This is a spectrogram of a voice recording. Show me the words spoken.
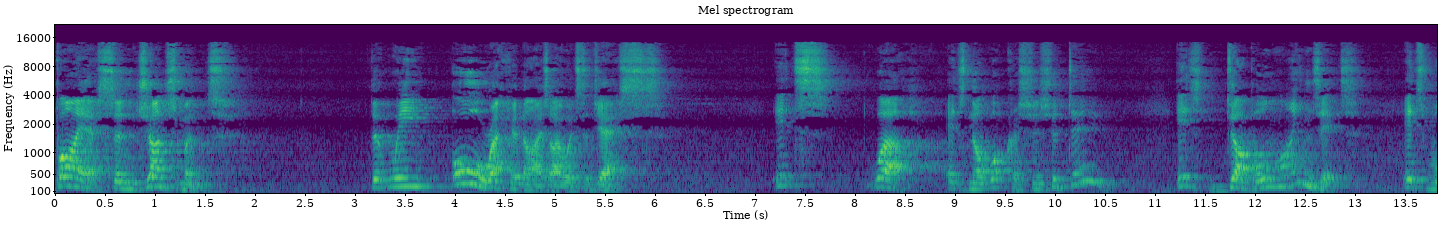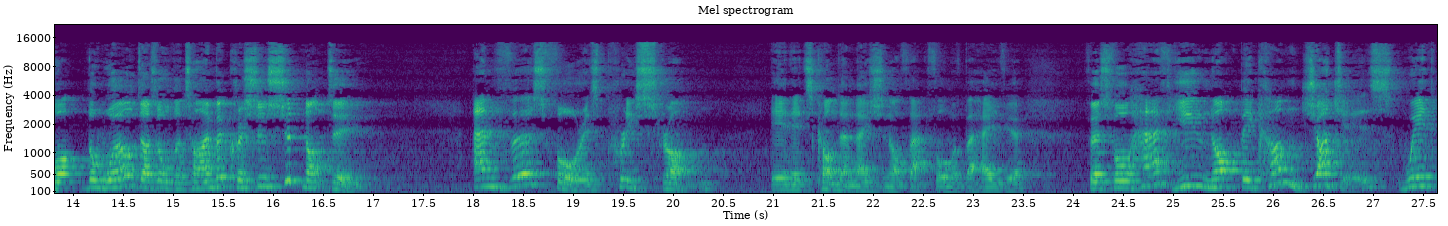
bias and judgment that we all recognize, I would suggest, it's, well, it's not what Christians should do. It's double minded. It's what the world does all the time, but Christians should not do. And verse 4 is pretty strong in its condemnation of that form of behaviour. Verse 4 Have you not become judges with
